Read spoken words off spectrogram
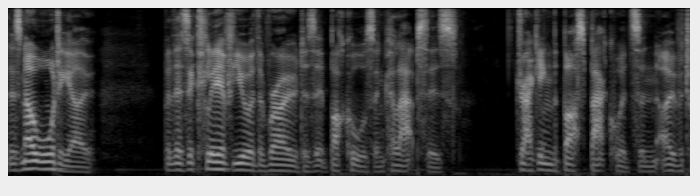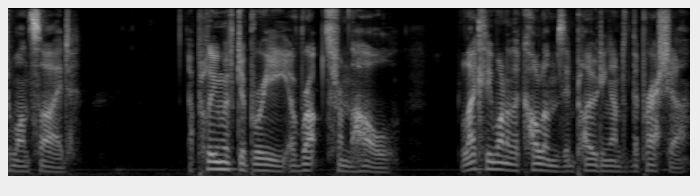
There's no audio, but there's a clear view of the road as it buckles and collapses, dragging the bus backwards and over to one side. A plume of debris erupts from the hole, likely one of the columns imploding under the pressure,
